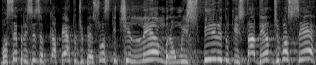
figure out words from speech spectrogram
Você precisa ficar perto de pessoas que te lembram o espírito que está dentro de você.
